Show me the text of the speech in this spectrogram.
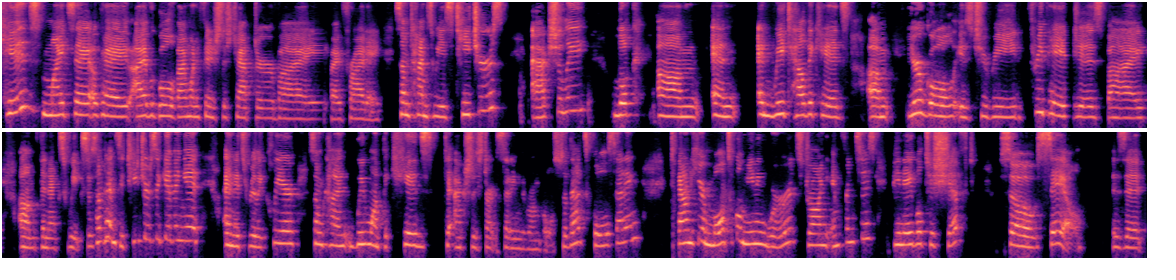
kids might say okay i have a goal if i want to finish this chapter by by friday. Sometimes we as teachers actually look um, and and we tell the kids um, your goal is to read three pages by um, the next week. So sometimes the teachers are giving it and it's really clear. Some kind we want the kids to actually start setting their own goals. So that's goal setting. Down here multiple meaning words drawing inferences being able to shift. So sail. Is it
